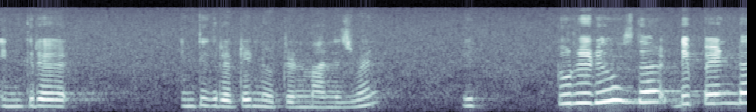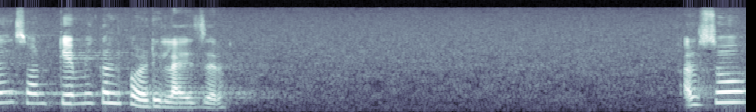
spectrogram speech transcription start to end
integrated nutrient management is to reduce the dependence on chemical fertilizer. Also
